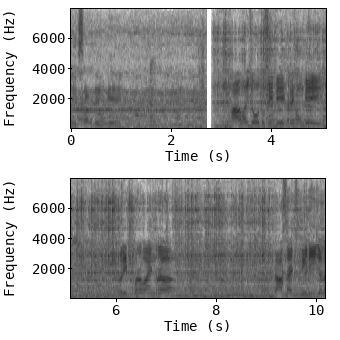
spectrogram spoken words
ਦੇਖ ਸਕਦੇ ਹੋਗੇ। ਆ ਬਾਈ, ਜੋ ਤੁਸੀਂ ਦੇਖ ਰਹੇ ਹੋਗੇ ਰੀਪਰ ਵਾਈਂਡਰ 10 HP ਡੀਜ਼ਲ।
